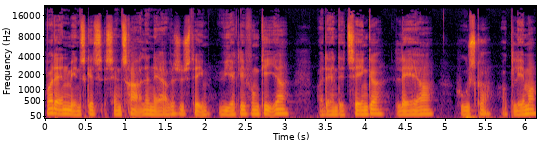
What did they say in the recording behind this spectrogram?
hvordan menneskets centrale nervesystem virkelig fungerer, hvordan det tænker, lærer, husker og glemmer.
